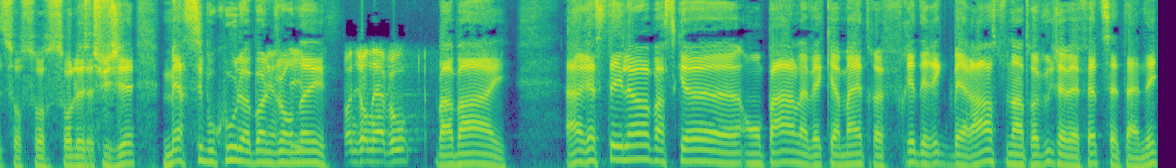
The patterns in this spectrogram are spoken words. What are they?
sur, sur, le sujet. Merci beaucoup, bonne journée. Bonne journée à vous. Bye bye. À rester là parce que euh, on parle avec maître Frédéric Bérard. C'est une entrevue que j'avais faite cette année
